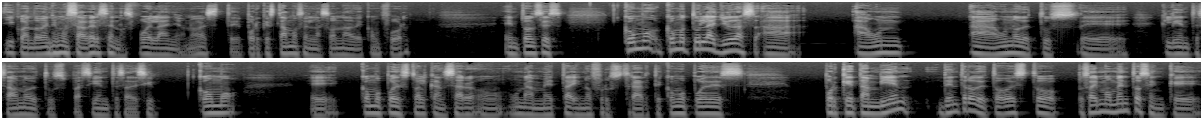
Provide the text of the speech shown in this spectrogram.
y cuando venimos a ver se nos fue el año, ¿no? Este, porque estamos en la zona de confort. Entonces, ¿cómo, cómo tú le ayudas a, a, un, a uno de tus eh, clientes, a uno de tus pacientes a decir cómo, eh, cómo puedes tú alcanzar una meta y no frustrarte? ¿Cómo puedes...? Porque también dentro de todo esto, pues hay momentos en que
